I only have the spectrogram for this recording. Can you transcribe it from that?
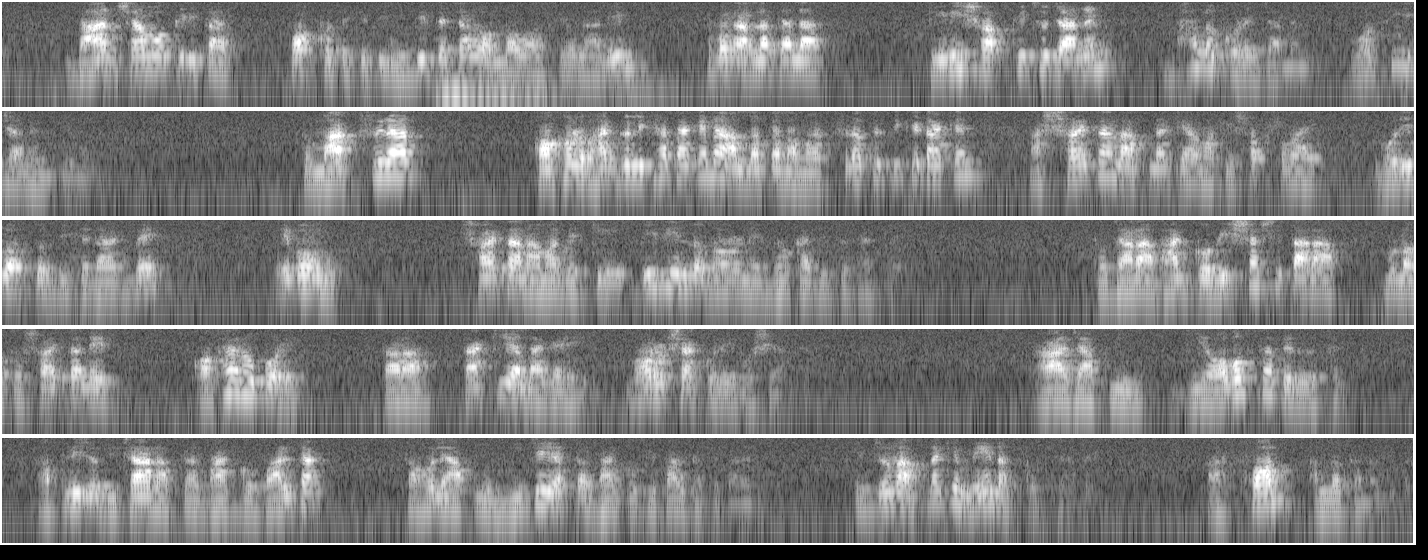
দান সামগ্রী তার পক্ষ থেকে তিনি দিতে চান অল্লাহ ওয়াসিউল আলিম। এবং আল্লাহ তালা তিনি সবকিছু জানেন ভালো করে জানেন, ওসি জানেন তিনি। তো মাগফিরাত কখনো ভাগ্য লেখা থাকে না, আল্লাহ তালা মাগফিরাতের দিকে ডাকেন, আর শয়তান আপনাকে আমাকে সবসময় গরিবত্বর দিকে ডাকবে এবং শয়তান আমাদেরকে বিভিন্ন ধরনের ধোকা দিতে থাকবে। তো যারা ভাগ্য বিশ্বাসী, তারা মূলত শয়তানের কথার উপরে তারা তাকিয়া লাগায় ভরসা করে বসে আছেন। আজ আপনি যে অবস্থাতে রয়েছেন আপনি যদি চান আপনার ভাগ্য পাল্টাক, তাহলে আপনি নিজেই আপনার ভাগ্যকে পাল্টাতে পারেন। এর জন্য আপনাকে মেহনত করতে হবে। আর ফল আল্লাহ তালা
